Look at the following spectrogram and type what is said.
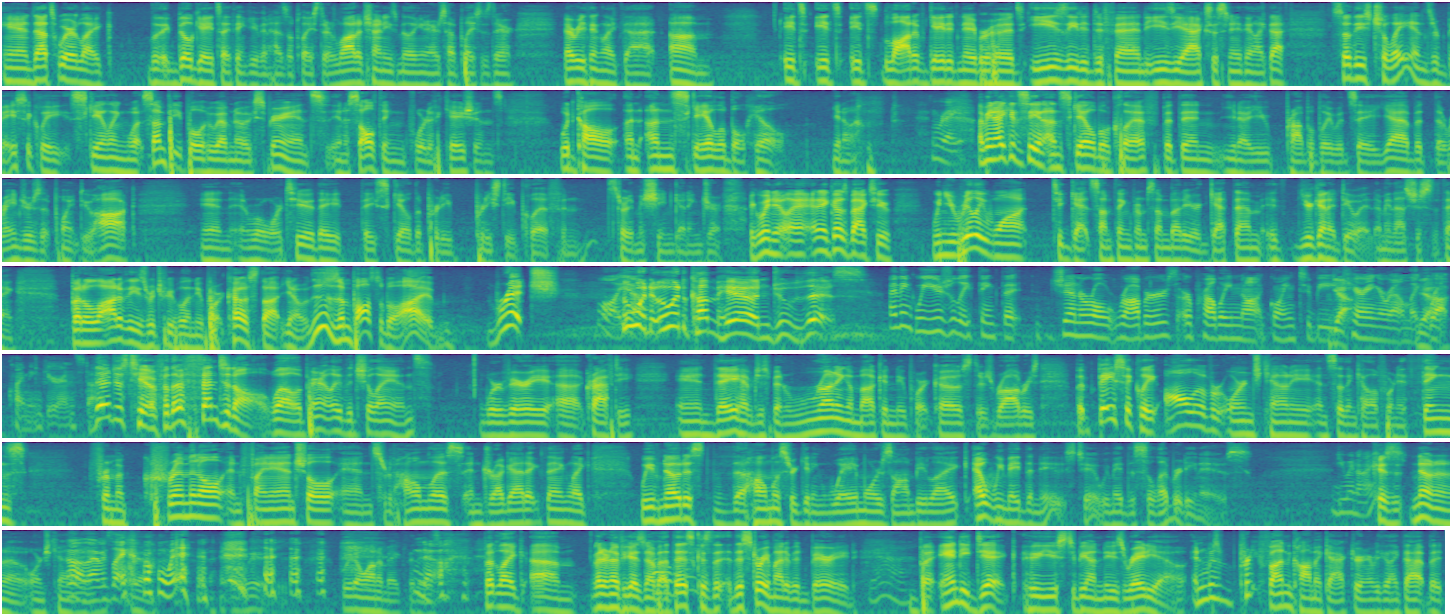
And that's where, like, like Bill Gates, I think, even has a place there. A lot of Chinese millionaires have places there, everything like that. Um, it's it's it's a lot of gated neighborhoods, easy to defend, easy access, and anything like that. So these Chileans are basically scaling what some people who have no experience in assaulting fortifications would call an unscalable hill. You know, Right. I mean, I can see an unscalable cliff, but then you know you probably would say, yeah, but the Rangers at Pointe du Hoc in in World War II, they they scaled a pretty pretty steep cliff and started machine gunning German. Like when you, and it goes back to when you really want to get something from somebody or get them, it, you're gonna do it. I mean, that's just the thing. But a lot of these rich people in Newport Coast thought, you know, this is impossible. I'm rich. Well, Who would who would come here and do this? I think we usually think that general robbers are probably not going to be Yeah. carrying around like Yeah. rock climbing gear and stuff. They're just here for their fentanyl. Well, apparently the Chileans were very uh, crafty, and they have just been running amok in Newport Coast. There's robberies, but basically all over Orange County and Southern California, things from a criminal and financial and sort of homeless and drug addict thing. Like we've noticed the homeless are getting way more zombie-like. Oh, we made the news too. We made the celebrity news. you and I? Because no, no, no, Orange County. Oh, I was like, Yeah. when? we, we don't want to make the news. No. But like, um, I don't know if you guys know Oh, about this because this story might have been buried. Yeah. But Andy Dick, who used to be on NewsRadio and was a pretty fun comic actor and everything like that, but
